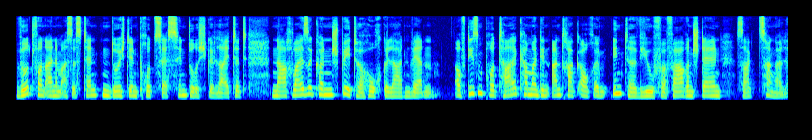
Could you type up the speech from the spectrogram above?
wird von einem Assistenten durch den Prozess hindurchgeleitet. Nachweise können später hochgeladen werden. Auf diesem Portal kann man den Antrag auch im Interviewverfahren stellen, sagt Zangerle.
